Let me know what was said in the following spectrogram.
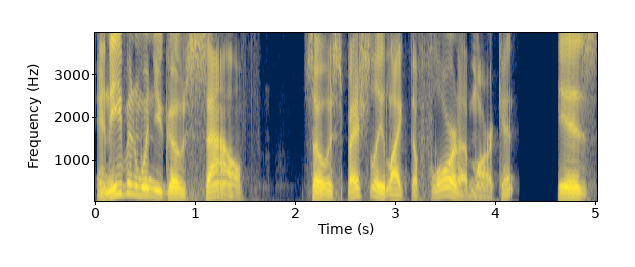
and even when you go south, so especially like the Florida market, is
